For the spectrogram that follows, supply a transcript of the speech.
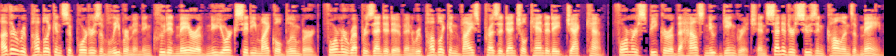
Other Republican supporters of Lieberman included Mayor of New York City Michael Bloomberg, former Representative and Republican vice presidential candidate Jack Kemp, former Speaker of the House Newt Gingrich, and Senator Susan Collins of Maine.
